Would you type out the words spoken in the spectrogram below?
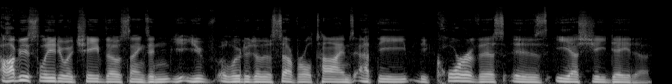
Obviously, to achieve those things, and you've alluded to this several times, at the, the core of this is ESG data.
